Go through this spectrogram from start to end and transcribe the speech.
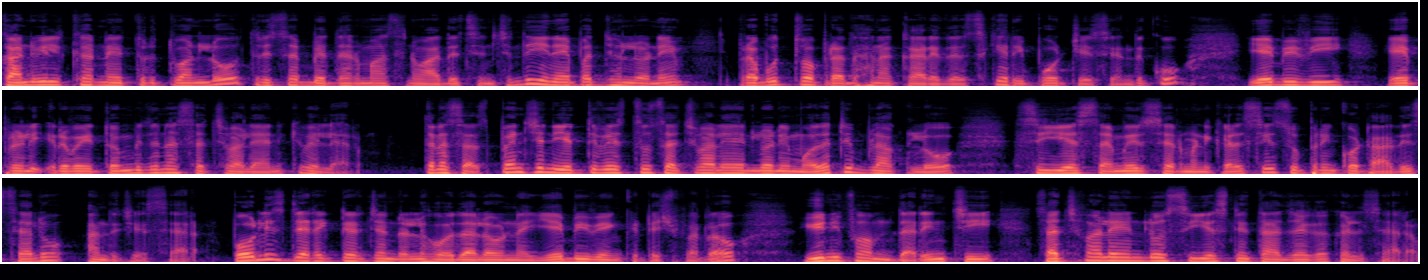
కన్విల్కర్ నేతృత్వంలో త్రిసభ్య ధర్మాసనం ఆదేశించింది. ఈ నేపథ్యంలోనే ప్రభుత్వ ప్రధాన కార్యదర్శికి రిపోర్ట్ చేసేందుకు ఏబీవీ ఏప్రిల్ ఇరవై తొమ్మిదిన సచివాలయానికి వెళ్ళారు. తన సస్పెన్షన్ ఎత్తివేస్తూ సచివాలయంలోని మొదటి బ్లాక్లో సీఎస్ సమీర్ శర్మని కలిసి సుప్రీంకోర్టు ఆదేశాలు అందజేశారు. పోలీస్ డైరెక్టర్ జనరల్ హోదాలో ఉన్న ఏబీ వెంకటేశ్వరరావు యూనిఫామ్ ధరించి సచివాలయంలో సీఎస్ని తాజాగా కలిశారు.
